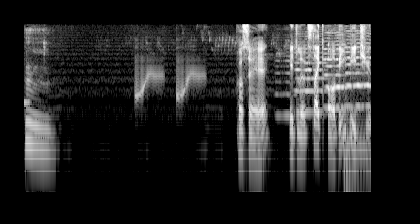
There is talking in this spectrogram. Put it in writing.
Hmm. Jose, it looks like Obi beat you.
